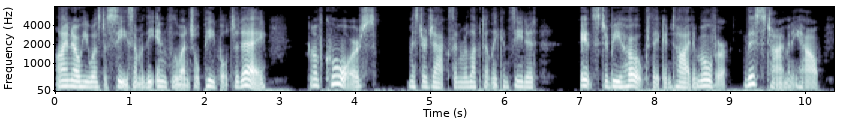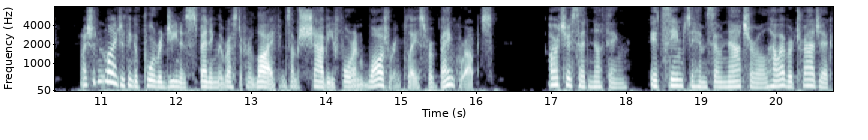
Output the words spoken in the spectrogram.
I know he was to see some of the influential people to day. Of course," Mr. Jackson reluctantly conceded, "it's to be hoped they can tide him over this time, anyhow. I shouldn't like to think of poor Regina's spending the rest of her life in some shabby foreign watering place for bankrupts." Archer said nothing. It seemed to him so natural, however tragic,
